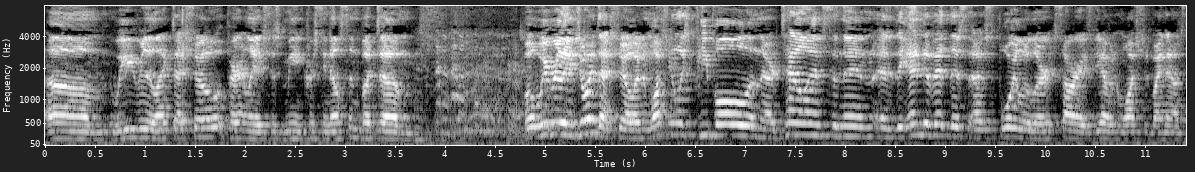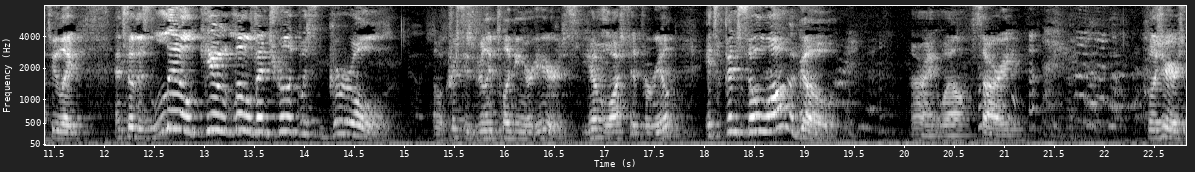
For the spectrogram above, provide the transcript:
Um, we really like that show. Apparently, it's just me and Christy Nelson, but um, but we really enjoyed that show and watching all these people and their talents. And then at the end of it, this uh, spoiler alert. Sorry if you haven't watched it by now; it's too late. And so this little cute little ventriloquist girl. Oh, Christy's really plugging her ears. You haven't watched it for real? It's been so long ago. All right, well, sorry. Close your ears.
